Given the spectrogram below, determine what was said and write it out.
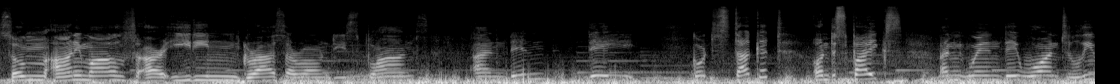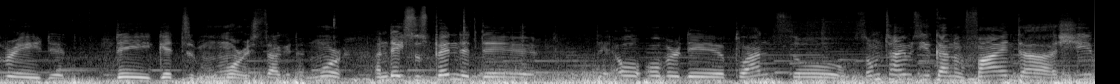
some animals are eating grass around these plants and then they got stuck on the spikes and when they want to liberate it they get more stuck and more and they suspended the, the over the plant. So sometimes you can find uh, sheep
